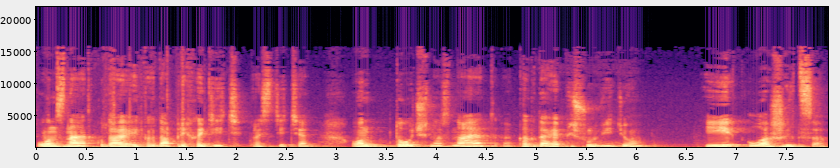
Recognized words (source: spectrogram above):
Он знает, куда и когда приходить, простите. Он точно знает, когда я пишу видео и ложится.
